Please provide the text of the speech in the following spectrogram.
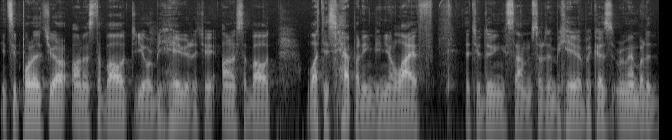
it's important that you are honest about your behavior, that you're honest about what is happening in your life, that you're doing some certain behavior. Because remember that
